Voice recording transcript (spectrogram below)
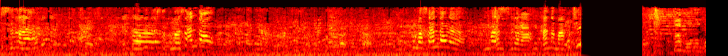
十个呢？哎呦，碰了三刀，碰了三刀了，你看十个了，你看到吗？打摩托车。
